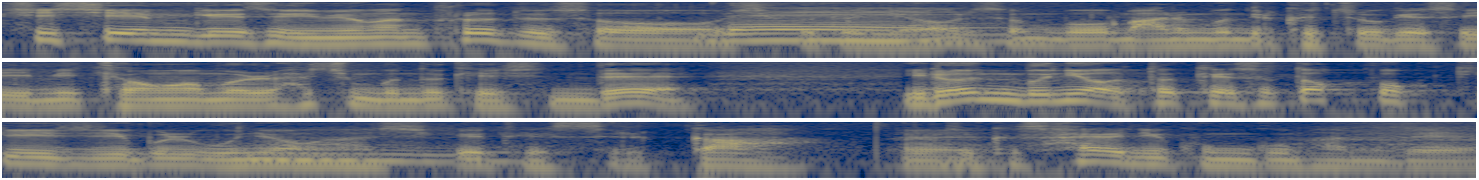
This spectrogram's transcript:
CCM계에서 유명한 프로듀서시거든요. 네. 그래서 뭐 많은 분들이 그쪽에서 이미 경험을 하신 분도 계신데, 이런 분이 어떻게 해서 떡볶이 집을 운영하시게 됐을까? 네. 이제 그 사연이 궁금한데.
